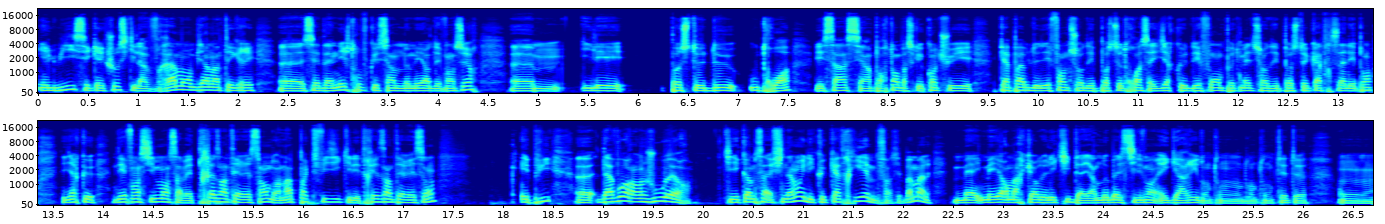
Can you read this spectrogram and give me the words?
Et lui, c'est quelque chose qu'il a vraiment bien intégré euh, cette année. Je trouve que c'est un de nos meilleurs défenseurs. Il est poste 2 ou 3 et ça c'est important parce que quand tu es capable de défendre sur des postes 3 ça veut dire que des fois on peut te mettre sur des postes 4 ça dépend c'est à dire que défensivement ça va être très intéressant dans l'impact physique il est très intéressant et puis euh, d'avoir un joueur qui est comme ça. Finalement, il est que quatrième, enfin c'est pas mal. Meilleur marqueur de l'équipe derrière Nobel, Sylvain et Gary, dont on, dont on peut-être euh,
